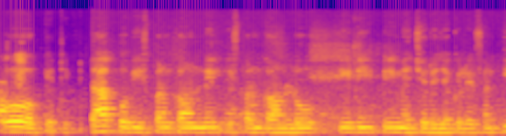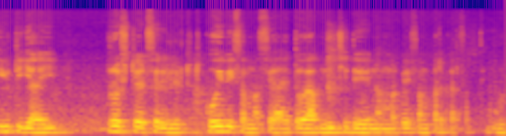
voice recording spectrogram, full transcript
ओके। ठीक है आपको भी sperm count nil sperm count low ED premature ejaculation ETI prostate से रिलेटेड कोई भी समस्या है तो आप नीचे दिए नंबर पे संपर्क कर सकते हैं।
